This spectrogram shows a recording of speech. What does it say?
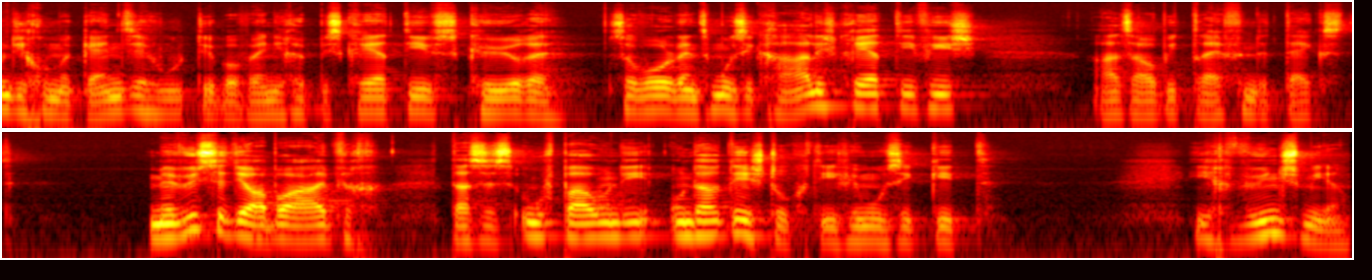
und ich komme Gänsehaut über, wenn ich etwas Kreatives höre, sowohl wenn es musikalisch kreativ ist, als auch betreffende Text. Wir wissen ja aber einfach, dass es aufbauende und auch destruktive Musik gibt. Ich wünsche mir,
